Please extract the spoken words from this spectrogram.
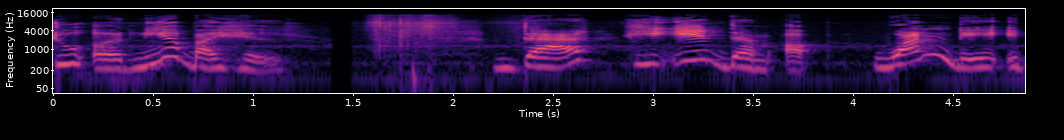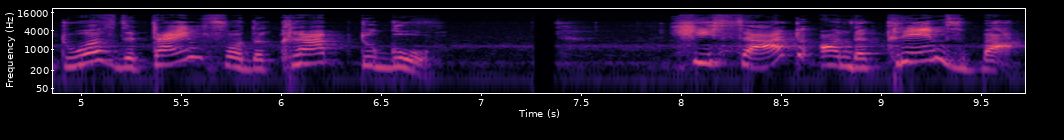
to a nearby hill. There he ate them up. One day it was the time for the crab to go. He sat on the crane's back.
